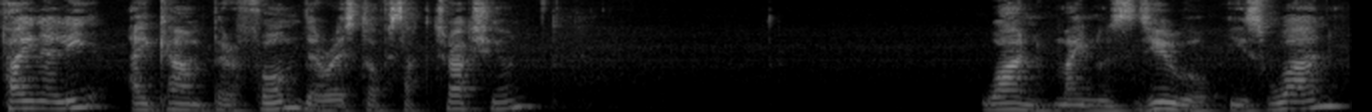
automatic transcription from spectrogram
Finally, I can perform the rest of subtraction. 1 minus 0 is 1,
